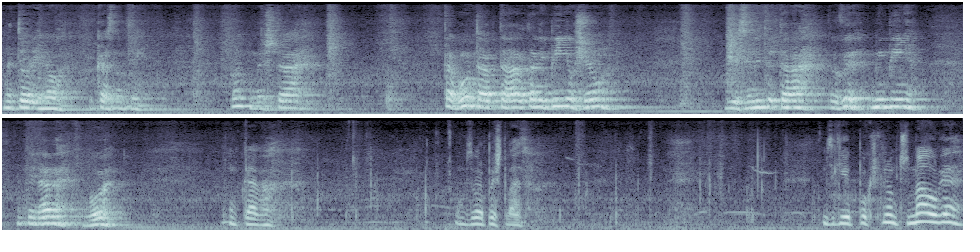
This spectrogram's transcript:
na teoria não, por acaso não tem. Pronto, mas está, está bom, está, está, está limpinha o chão. E a sanita está, está a ver, limpinha. Não tem nada, boa. Impecável. Vamos agora para este lado. Estamos aqui a poucos quilómetros de Málaga.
